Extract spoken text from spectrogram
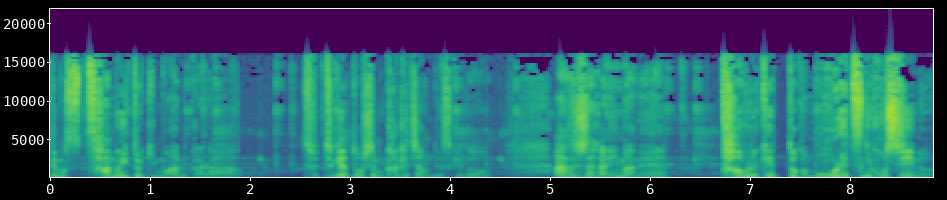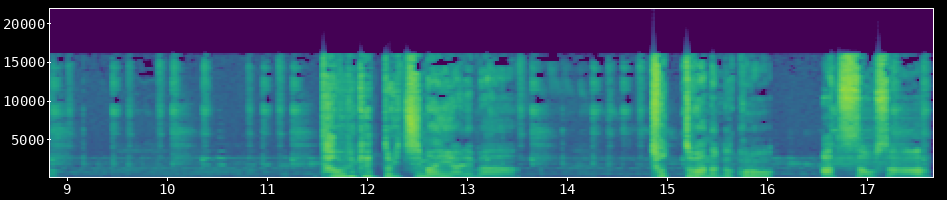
でも寒い時もあるから次はどうしてもかけちゃうんですけど私だから今ねタオルケットが猛烈に欲しいのよ。タオルケット1枚あればちょっとはなんかこの暑さをさ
